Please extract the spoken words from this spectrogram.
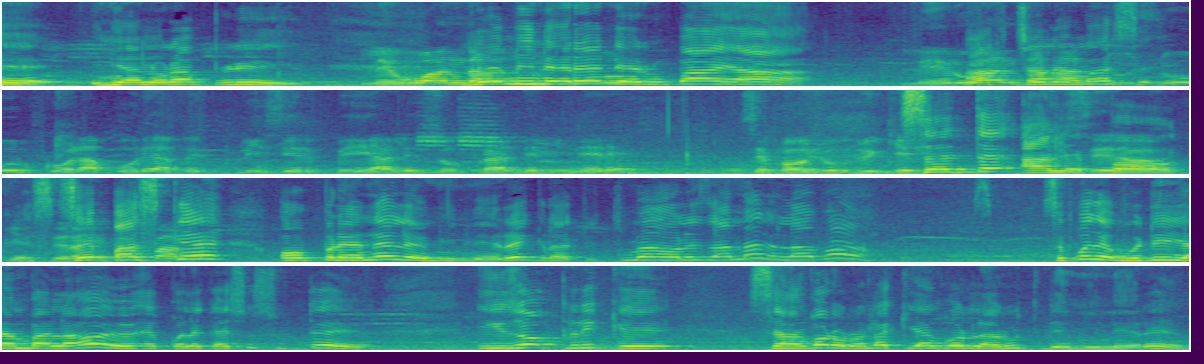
Il n'y en aura plus. Les Rwandais Les minéraux de Rubaya. Les ont c'est- toujours collaboré avec plusieurs pays à les offrir des minéraux. C'est pas aujourd'hui que. C'était à l'époque. C'est parce qu'on prenait les minéraux gratuitement, on les amène là-bas. C'est pour ça que vous dis, Yambala, oyo, ekoleka sous terre. Ils ont cru que c'est encore au Rwanda qui y a encore la route des minéraux.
